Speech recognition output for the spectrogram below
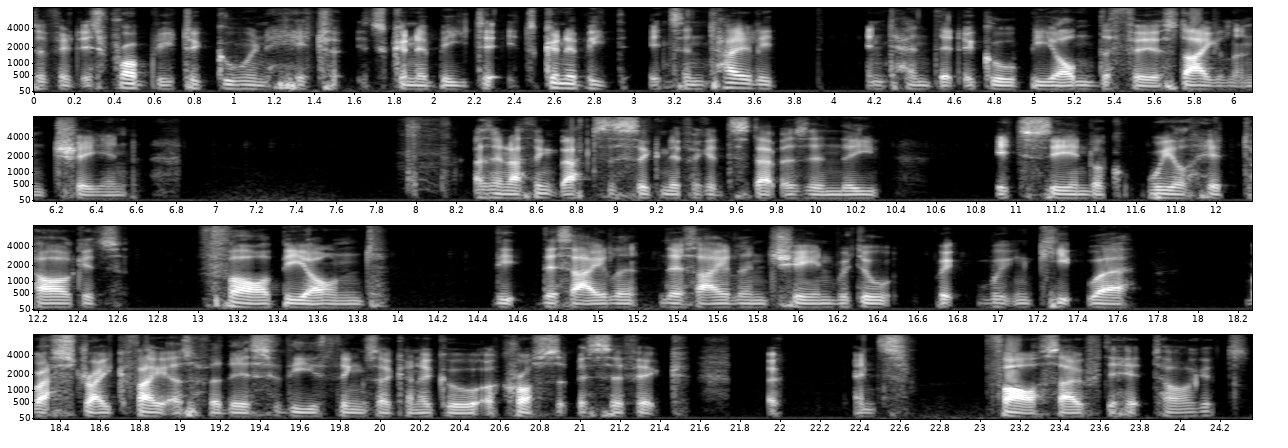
of it is probably to go and hit. It's going to be. To, it's going to be. It's entirely intended to go beyond the first island chain. As in, I think that's a significant step. As in the, it's saying, look, we'll hit targets far beyond the this island this island chain. We do. We, we can keep where we're strike fighters for this. These things are going to go across the Pacific uh, and far south to hit targets.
